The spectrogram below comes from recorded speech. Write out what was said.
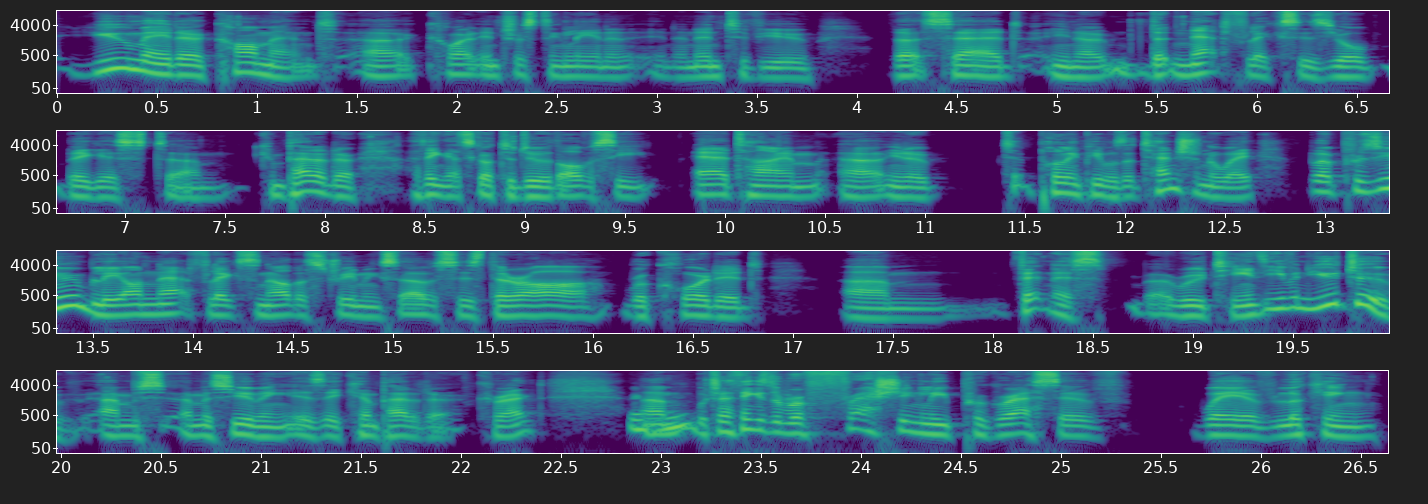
You made a comment uh, quite interestingly in, a, in an interview that said, you know, that Netflix is your biggest um, competitor. I think that's got to do with obviously airtime, uh, you know, t- pulling people's attention away. But presumably on Netflix and other streaming services, there are recorded um, fitness uh, routines. Even YouTube, I'm, I'm assuming, is a competitor, correct? Um, mm-hmm. Um, which I think is a refreshingly progressive way of looking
